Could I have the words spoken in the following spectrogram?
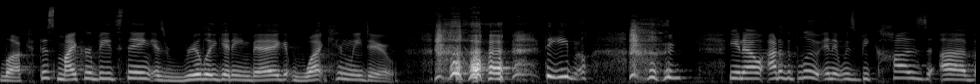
look, this microbeads thing is really getting big. What can we do? the evil, you know, out of the blue. And it was because of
